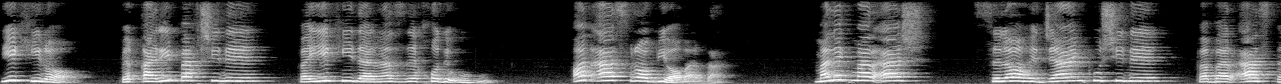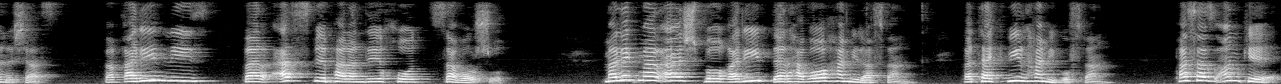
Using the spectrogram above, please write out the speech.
یکی را به قریب بخشیده و یکی در نزد خود او بود. آن اسب را بیاوردند. ملک مرعش سلاح جنگ پوشیده و بر اسب بنشست و قریب نیز بر اسب پرنده خود سوار شد. ملک مرعش با غریب در هوا همی رفتند و تکبیر همی گفتند. پس از آنکه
